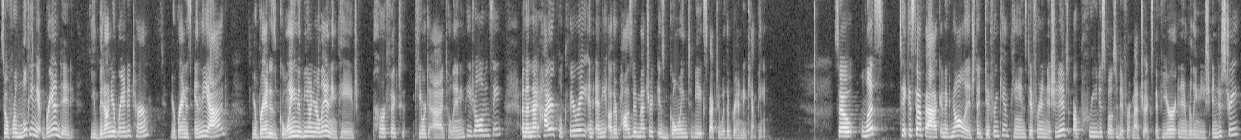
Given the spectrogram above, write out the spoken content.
So if we're looking at branded, you bid on your branded term, your brand is in the ad, your brand is going to be on your landing page, perfect keyword to ad to landing page relevancy. And then that higher click-through rate and any other positive metric is going to be expected with a branded campaign. So let's take a step back and acknowledge that different campaigns, different initiatives are predisposed to different metrics. If you're in a really niche industry,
